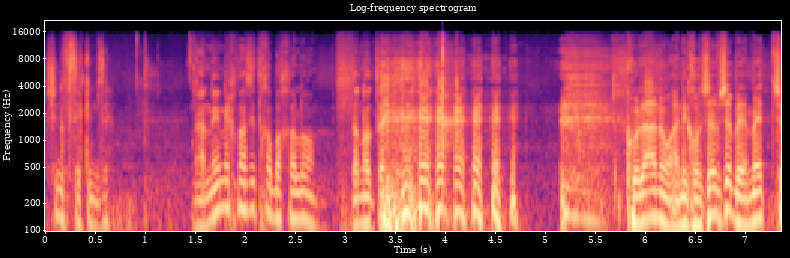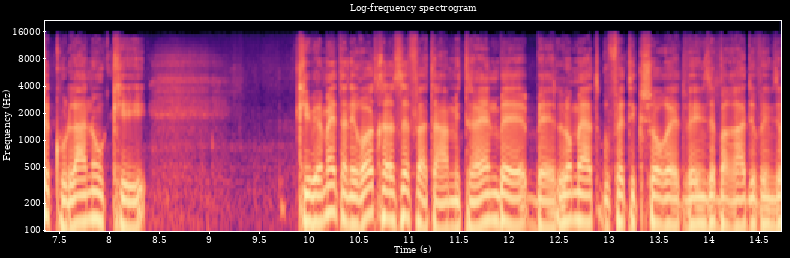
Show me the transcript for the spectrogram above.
שנפסיק עם זה. אני נכנס איתך בחלום. אתה נותן. כולנו, אני חושב שבאמת שכולנו, כי... כי באמת, אני רואה אותך יוסף, ואתה מתראיין בלא מעט גופי תקשורת, ואם זה ברדיו, ואם זה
